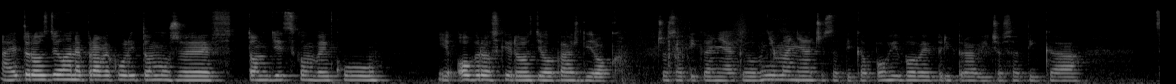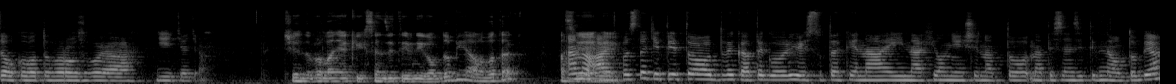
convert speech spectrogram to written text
A je to rozdelené práve kvôli tomu, že v tom detskom veku je obrovský rozdiel každý rok. Čo sa týka nejakého vnímania, čo sa týka pohybovej prípravy, čo sa týka celkovo toho rozvoja dieťaťa. Čiže to podľa nejakých senzitívnych období, alebo tak? Áno, aj v podstate tieto dve kategórie sú také najnáchylnejšie na, to, na tie senzitívne obdobia.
